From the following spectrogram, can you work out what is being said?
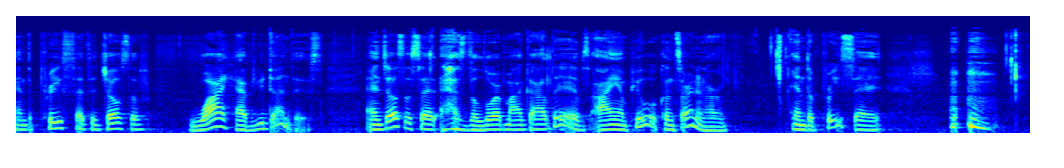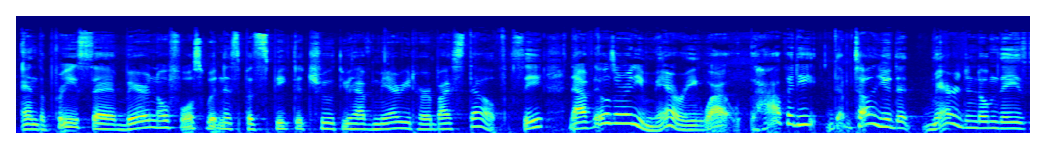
And the priest said to Joseph, Why have you done this? And Joseph said, As the Lord my God lives, I am pure concerning her. And the priest said, And the priest said, Bear no false witness, but speak the truth. You have married her by stealth. See? Now, if they was already married, why how could he I'm telling you that marriage in those days,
